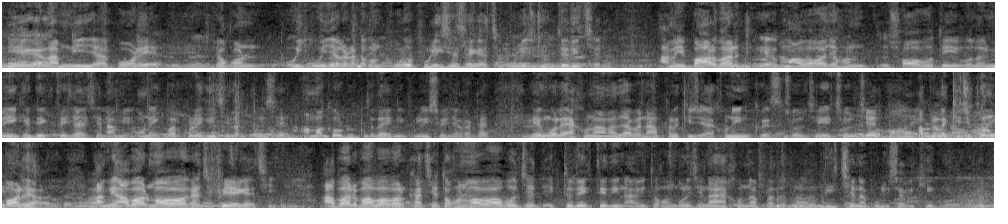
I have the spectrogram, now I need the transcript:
নিয়ে গেলাম নিয়ে যাওয়ার পরে যখন ওই ওই জায়গাটা তখন পুরো পুলিশ এসে গেছে পুলিশ ঢুকতে দিচ্ছে না। আমি বারবার মা বাবা যখন সভাপতি ওদের মেয়েকে দেখতে চাইছেন আমি অনেকবার করে গেছিলাম পুলিশে আমাকেও ঢুকতে দেয়নি পুলিশ ওই জায়গাটায়। এবং বলে এখন আনা যাবে না আপনার কিছু এখন ইনকোয়েস্ট চলছে এ চলছে আপনারা কিছুক্ষণ বাড়ে আনুন আমি আবার মা বাবার কাছে ফিরে গেছি। আবার মা বাবার কাছে তখন মা বাবা বলছে একটু দেখতে দিন। আমি তখন বলেছি না এখন আপনাদের দিচ্ছে না পুলিশ আমি কি করব? বলুন,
